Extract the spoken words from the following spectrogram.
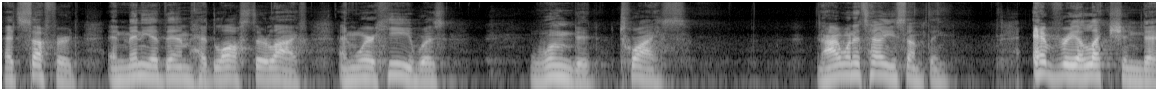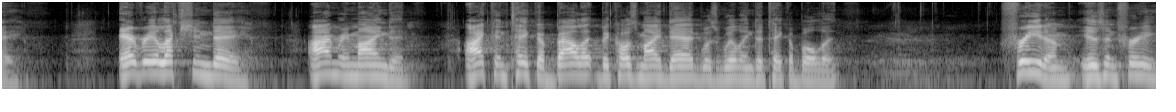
had suffered, and many of them had lost their life, and where he was wounded twice. And I want to tell you something. Every election day, every election day, I'm reminded I can take a ballot because my dad was willing to take a bullet. Freedom isn't free.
